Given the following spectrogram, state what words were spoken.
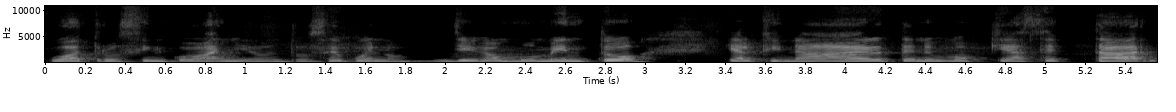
cuatro o cinco años. Entonces, bueno, llega un momento que al final tenemos que aceptar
